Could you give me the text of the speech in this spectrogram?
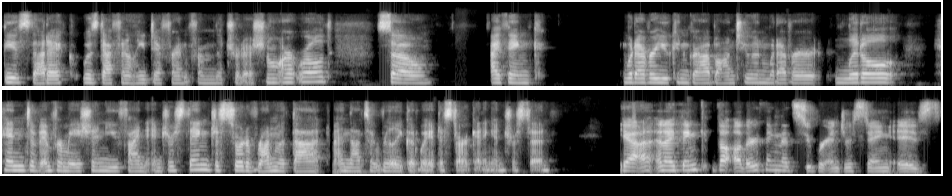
the aesthetic was definitely different from the traditional art world. So I think whatever you can grab onto and whatever little hint of information you find interesting, just sort of run with that. And that's a really good way to start getting interested. Yeah. And I think the other thing that's super interesting is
